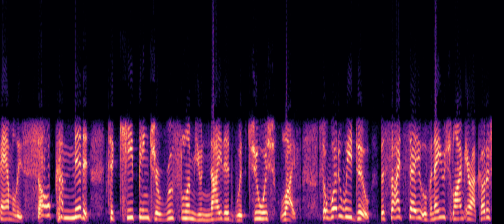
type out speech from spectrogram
families, so committed to keeping Jerusalem united with Jewish life. So what do we do? Besides say, Uvenei Yerushalayim Ir HaKodesh.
